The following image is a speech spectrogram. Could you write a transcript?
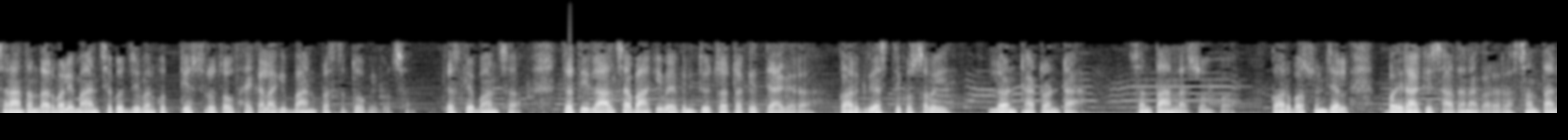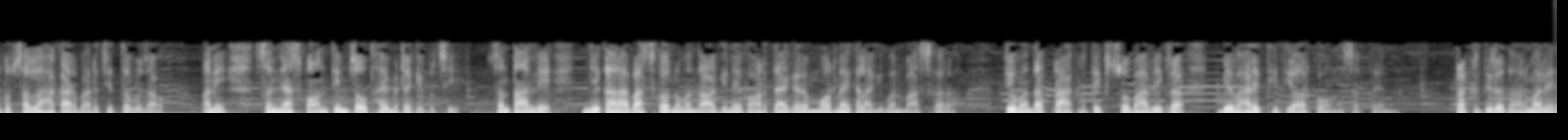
सनातन धर्मले मान्छेको जीवनको तेस्रो चौथाइका लागि बानप्रस्थ तोकेको छ। त्यसले भन्छ जति लालसा बाँकी भए पनि त्यो चटक्कै त्यागेर घर गृहस्थीको सबै लन्ठा टन्टा सन्तानलाई सुम्प। घर बसुन्जेल वैरागी साधना गरेर सन्तानको सल्लाहकार भएर चित्त बुझाऊ अनि सन्यासको अन्तिम चौथाइ मेटेपछि सन्तानले निकालावास गर्नुभन्दा अघि नै घर त्यागेर मर्नैका लागि वनवास गर। त्योभन्दा प्राकृतिक स्वाभाविक र व्यावहारिक स्थिति अर्को हुन सक्दैन। प्रकृति र धर्मले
